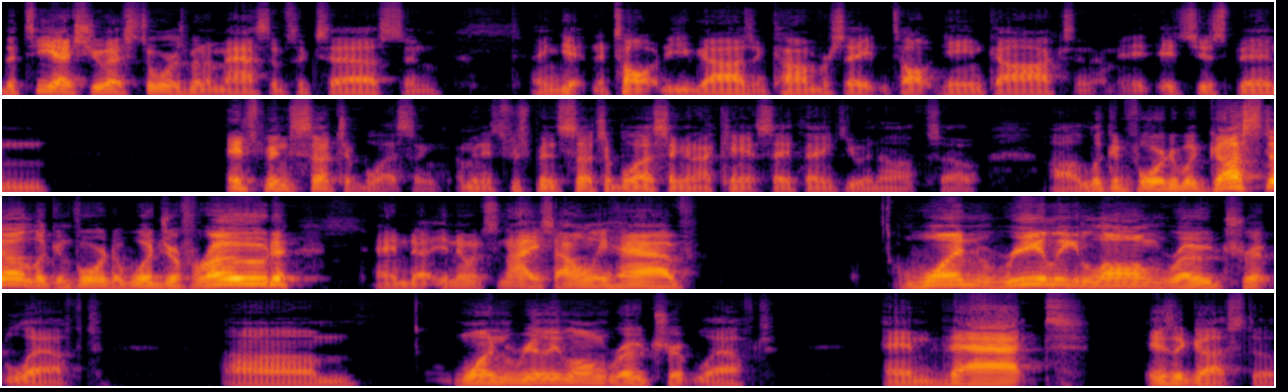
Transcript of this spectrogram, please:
the TSUS tour has been a massive success, and and getting to talk to you guys and conversate and talk Gamecocks, and I mean, it, it's just been it's been such a blessing. I mean, it's just been such a blessing, and I can't say thank you enough. So, uh, looking forward to Augusta, looking forward to Woodruff Road, and uh, you know, it's nice. I only have one really long road trip left. Um, one really long road trip left, and that is Augusta.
